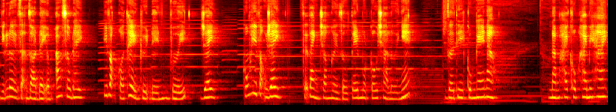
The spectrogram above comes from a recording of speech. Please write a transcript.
Những lời dặn dò đầy ấm áp sau đây Hy vọng có thể gửi đến với Jay. Cũng hy vọng Jay sẽ dành cho người giấu tên một câu trả lời nhé. Giờ thì cùng nghe nào. Năm 2022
